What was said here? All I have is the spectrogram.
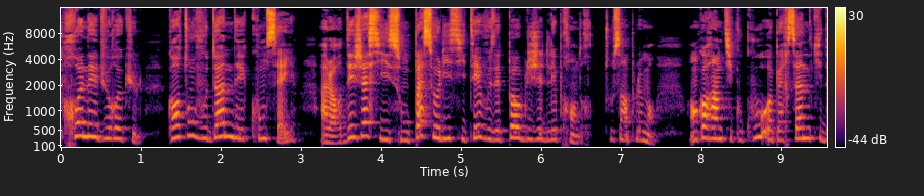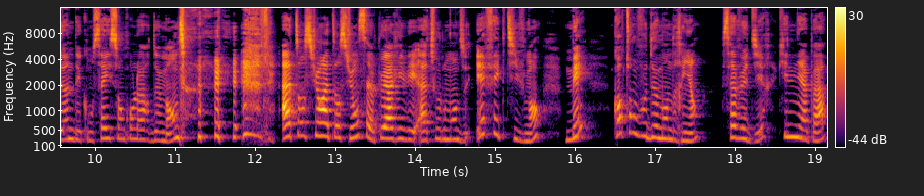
prenez du recul. Quand on vous donne des conseils, alors déjà s'ils sont pas sollicités, vous n'êtes pas obligé de les prendre, tout simplement. Encore un petit coucou aux personnes qui donnent des conseils sans qu'on leur demande. attention, attention, ça peut arriver à tout le monde effectivement, mais quand on vous demande rien, ça veut dire qu'il n'y a pas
